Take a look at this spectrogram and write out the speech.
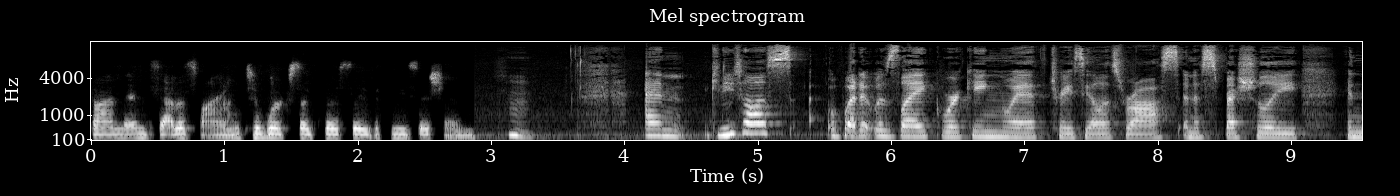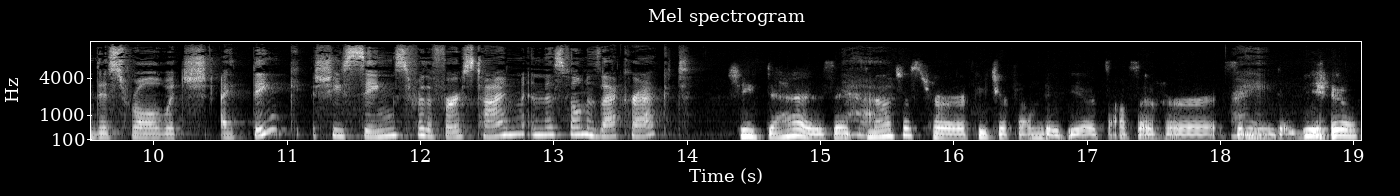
fun and satisfying to work so closely with musicians. Hmm. And can you tell us what it was like working with Tracee Ellis Ross, and especially in this role, which I think she sings for the first time in this film? Is that correct? She does. It's yeah. not just her feature film debut, it's also her singing right. debut.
